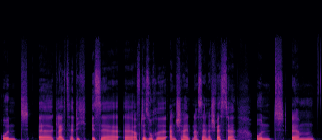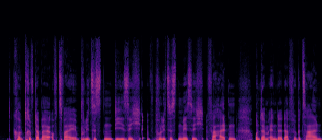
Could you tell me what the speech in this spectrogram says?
Und äh, gleichzeitig ist er äh, auf der Suche anscheinend nach seiner Schwester und ähm, kommt, trifft dabei auf zwei Polizisten, die sich polizistenmäßig verhalten und am Ende dafür bezahlen.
